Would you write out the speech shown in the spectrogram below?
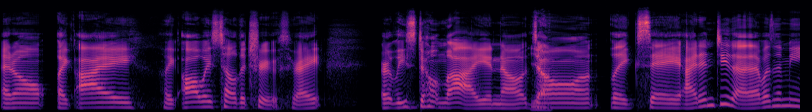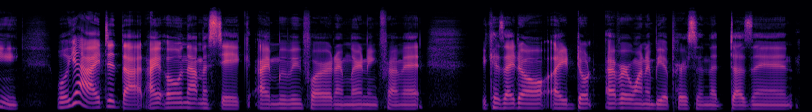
I don't like I like always tell the truth, right? Or at least don't lie, you know. Yeah. Don't like say I didn't do that. That wasn't me. Well, yeah, I did that. I own that mistake. I'm moving forward. I'm learning from it because I don't I don't ever want to be a person that doesn't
